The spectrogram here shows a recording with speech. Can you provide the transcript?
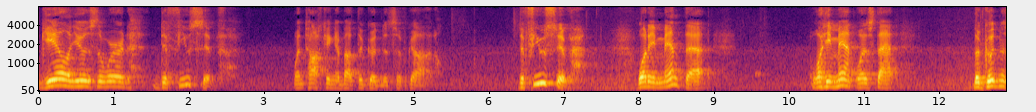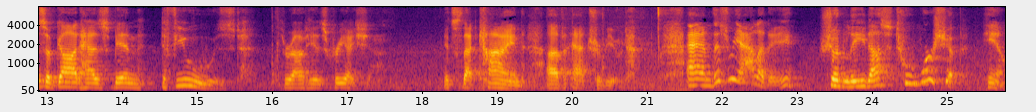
Gill used the word diffusive when talking about the goodness of God. Diffusive. What he meant that what he meant was that the goodness of God has been diffused throughout his creation. It's that kind of attribute. And this reality should lead us to worship him.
